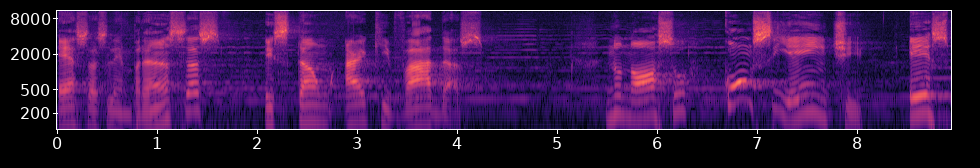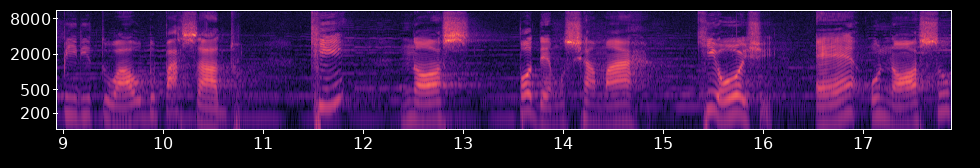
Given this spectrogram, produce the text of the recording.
essas lembranças estão arquivadas no nosso consciente espiritual do passado, que nós podemos chamar que hoje é o nosso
